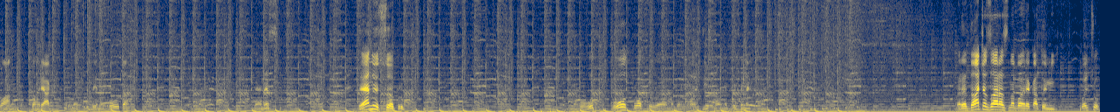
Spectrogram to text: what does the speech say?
План. Багряк. Передача людина Коута. Денис. Денис. про- От, от профіль на Багряка. Дійсно, не противник. Передача зараз на Багряка, той мій. Вальчук.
